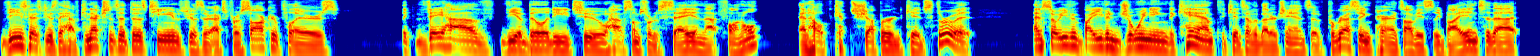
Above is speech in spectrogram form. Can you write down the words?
these guys, because they have connections at those teams, because they're ex pro soccer players, like they have the ability to have some sort of say in that funnel and help shepherd kids through it. And so even by even joining the camp, the kids have a better chance of progressing. Parents obviously buy into that.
